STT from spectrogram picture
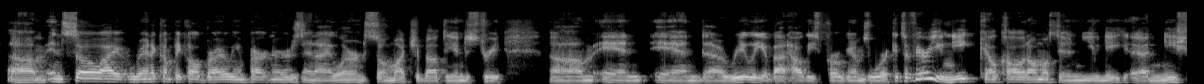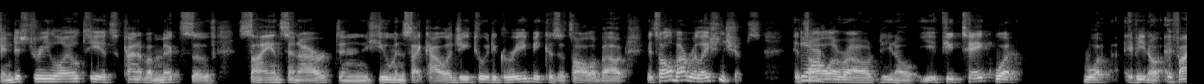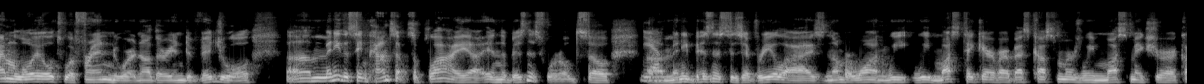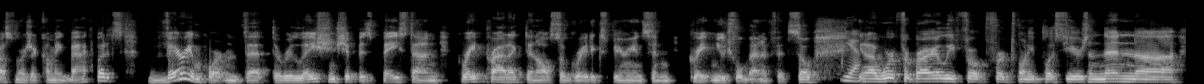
Um, and so I ran a company called Brierley and Partners, and I learned so much about about the industry um, and and uh, really about how these programs work. It's a very unique, I'll call it almost a unique uh, niche industry loyalty. It's kind of a mix of science and art and human psychology to a degree because it's all about it's all about relationships. It's yeah. all around you know if you take what what if you know if i'm loyal to a friend or another individual um, many of the same concepts apply uh, in the business world so yeah. uh, many businesses have realized number one we we must take care of our best customers we must make sure our customers are coming back but it's very important that the relationship is based on great product and also great experience and great mutual benefits so yeah. you know i worked for brierley for for 20 plus years and then uh,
